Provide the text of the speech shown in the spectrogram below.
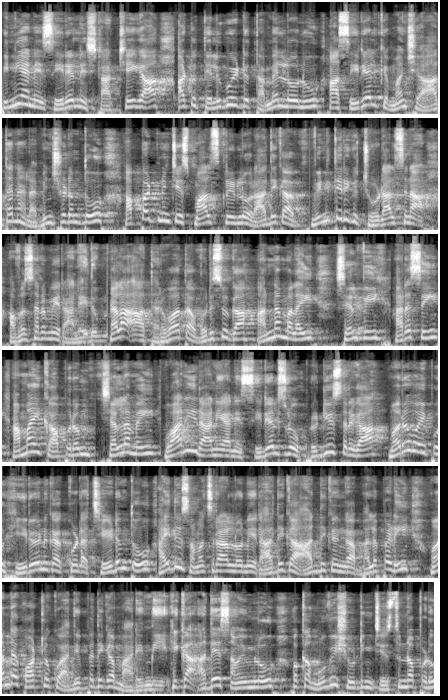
పిన్ని అనే సీరియల్ని స్టార్ట్ చేయగా అటు తెలుగు ఇటు తమిళ్ళోనూ ఆ సీరియల్కి మంచి ఆదరణ లభించడంతో అప్పటి నుంచి స్మాల్ స్క్రీన్లో రాధిక వినితిరిగి చూడాల్సిన అవసరమే రాలేదు. అలా ఆ తర్వాత వరుసగా అన్నమలై సెల్వి అరసి అమ్మాయి కాపురం చెల్లమై వాణి రాణి అనే సీరియల్స్లో ప్రొడ్యూసర్గా మరోవైపు హీరోయిన్గా కూడా చేయడంతో ఐదు సంవత్సరాల్లోనే రాధిక ఆర్థికంగా బలపడి వంద కోట్లకు అధిపతిగా మారింది. ఇక అదే సమయంలో ఒక మూవీ షూటింగ్ చేస్తున్నప్పుడు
